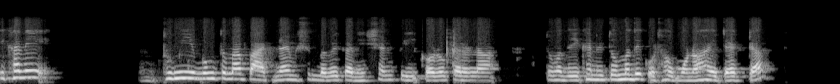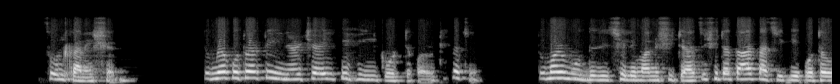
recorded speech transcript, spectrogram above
এখানে তুমি এবং তোমার পার্টনার ভীষণভাবে কানেকশন ফিল করো, কেননা তোমাদের এখানে, তোমাদের কোথাও মনে হয় এটা একটা সোল কানেকশন তোমরা কোথাও একটা ইনার চাইল্ডকে হিল করতে পারো, ঠিক আছে? তোমার মধ্যে যে ছেলে মানুষটা আছে, সেটা তার কাছে গিয়ে কোথাও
